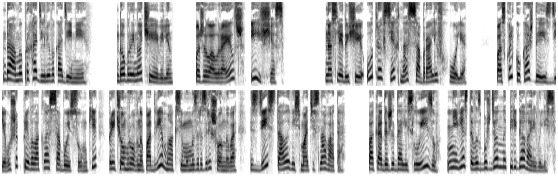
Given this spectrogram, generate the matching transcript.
Да, мы проходили в академии. Доброй ночи, Эвелин, пожелал Раэлш и исчез. На следующее утро всех нас собрали в холле — поскольку каждая из девушек приволокла с собой сумки, причем ровно по две максимум из разрешенного, здесь стало весьма тесновато. Пока дожидались Луизу, невесты возбужденно переговаривались.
